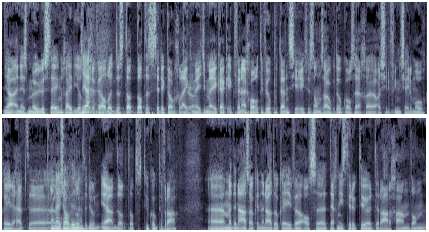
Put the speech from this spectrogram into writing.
Ja, en is Meulensteen, ga je die als Ja. middenvelder? Dus dat, dat is, zit ik dan gelijk Ja. een beetje mee. Kijk, ik vind echt wel dat hij veel potentie heeft. Dus dan zou ik het ook wel zeggen, eh, als je de financiële mogelijkheden hebt... eh, En hij zou om willen. Dat te doen. Ja, dat, dat is natuurlijk ook de vraag. Eh, maar daarna zou ik inderdaad ook even als eh, technisch directeur te raden gaan van...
